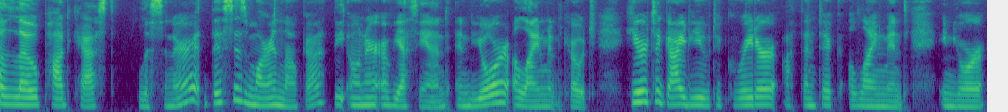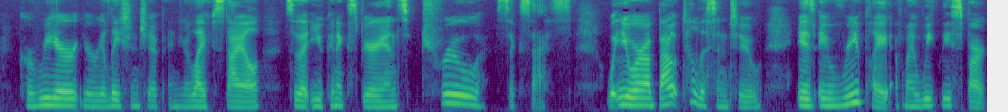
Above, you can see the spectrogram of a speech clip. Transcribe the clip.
Hello, podcast listener. This is Marin Lauka, the owner of Yes and, and your alignment coach, here to guide you to greater authentic alignment in your career, your relationship, and your lifestyle so that you can experience true success. What you are about to listen to is a replay of my weekly Spark,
